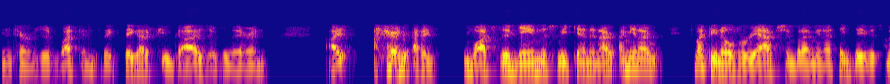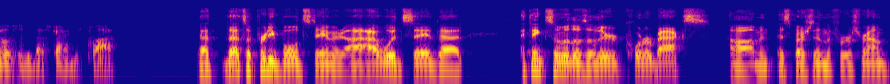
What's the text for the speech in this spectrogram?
in terms of weapons. They they got a few guys over there, and I I, I watched the game this weekend, and I I mean I this might be an overreaction, but I mean I think Davis Mills is the best guy in this class. That that's a pretty bold statement. I, I would say that I think some of those other quarterbacks, um, especially in the first round,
